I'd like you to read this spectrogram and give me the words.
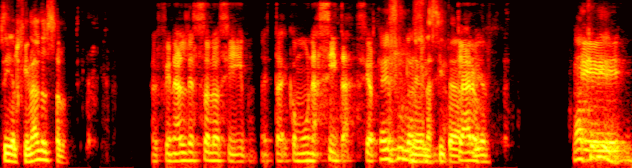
Sí, al final del solo. Al final del solo, sí, está como una cita, ¿cierto? Es una, Una cita. cita Claro. bien. Ah, qué Eh, bien.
